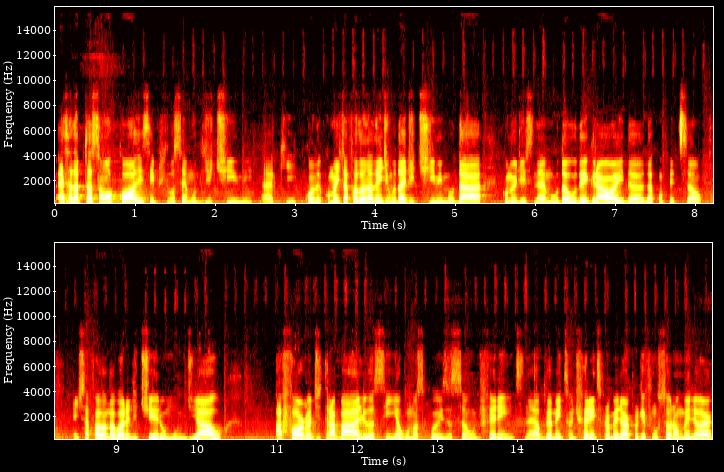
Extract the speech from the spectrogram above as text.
Essa adaptação ocorre sempre que você muda de time. Aqui, quando, como a gente está falando, além de mudar de time, mudar, como eu disse, né, muda o degrau aí da, da competição. A gente está falando agora de tier 1 mundial. A forma de trabalho, assim, algumas coisas são diferentes, né? Obviamente são diferentes para melhor, porque funcionam melhor.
